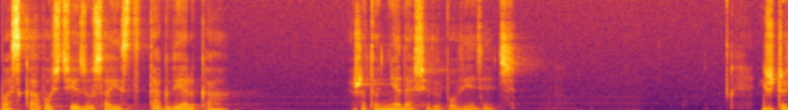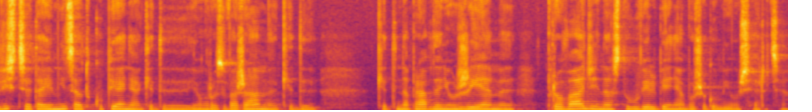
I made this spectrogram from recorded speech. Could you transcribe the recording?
Łaskawość Jezusa jest tak wielka, że to nie da się wypowiedzieć. I rzeczywiście tajemnica odkupienia, kiedy ją rozważamy, kiedy, kiedy naprawdę nią żyjemy, prowadzi nas do uwielbienia Bożego Miłosierdzia.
